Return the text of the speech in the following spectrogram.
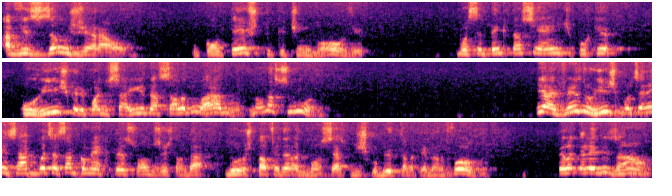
a visão geral, o contexto que te envolve, você tem que estar ciente, porque o risco ele pode sair da sala do lado, não na sua. E às vezes o risco você nem sabe. Você sabe como é que o pessoal do gestão da, do Hospital Federal de Bom Sucesso descobriu que estava pegando fogo? Pela televisão.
